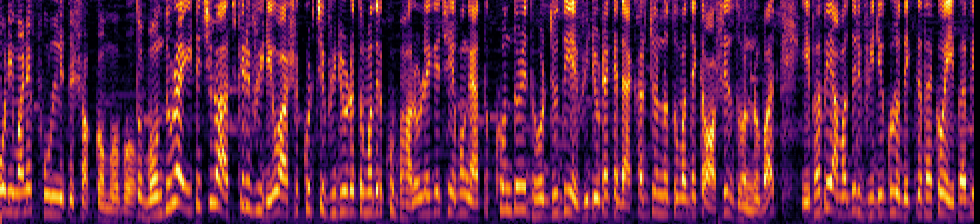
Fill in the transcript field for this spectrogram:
পরিমাণে ফুল নিতে সক্ষম হব। তো বন্ধুরা, এটা ছিল আজকের ভিডিও আশা করছি ভিডিওটা তোমাদের খুব ভালো লেগেছে এবং এতক্ষণ ধরে ধৈর্য দিয়ে ভিডিওটাকে দেখার জন্য তোমাদেরকে অশেষ ধন্যবাদ। এভাবে আমাদের ভিডিওগুলো দেখতে থাকো এইভাবে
